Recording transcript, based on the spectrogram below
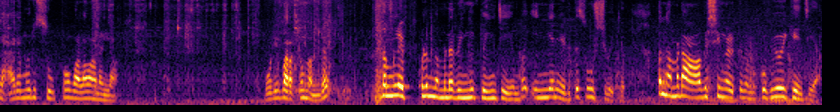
ചാരം ഒരു സൂപ്പർ വളമാണല്ലോ. പൊടി പറക്കുന്നുണ്ട്. നമ്മൾ എപ്പോഴും നമ്മുടെ റിങ് ക്ലീൻ ചെയ്യുമ്പോൾ ഇങ്ങനെ എടുത്ത് സൂക്ഷിച്ചു വയ്ക്കും അപ്പം നമ്മുടെ ആവശ്യങ്ങൾക്ക് നമുക്ക് ഉപയോഗിക്കുകയും ചെയ്യാം.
